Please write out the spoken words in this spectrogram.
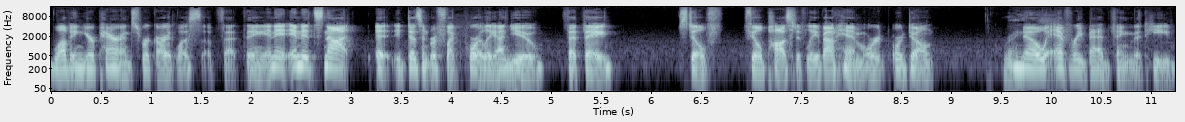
loving your parents regardless of that thing. And it, and it's not, it doesn't reflect poorly on you that they still f- feel positively about him or, or don't Right. know every bad thing that he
